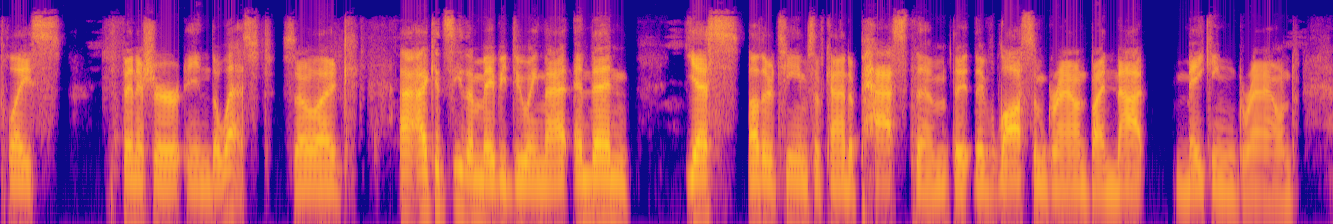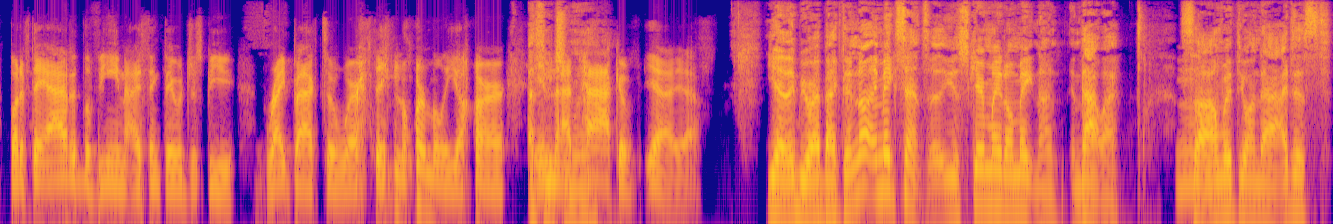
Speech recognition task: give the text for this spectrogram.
place finisher in the West. So like I, I could see them maybe doing that. And then yes, other teams have kind of passed them. They they've lost some ground by not making ground. But if they added LaVine, I think they would just be right back to where they normally are in that pack of yeah, yeah. Yeah, they'd be right back there. No, it makes sense. Uh, you scare money don't make none in that way. Mm-hmm. So I'm with you on that. I just,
